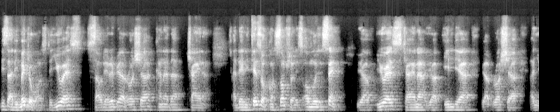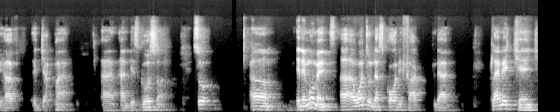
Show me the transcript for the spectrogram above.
these are the major ones, the US, Saudi Arabia, Russia, Canada, China. And then in terms of consumption, it's almost the same. You have US, China, you have India, you have Russia, and you have Japan and, and this goes on. So um, in a moment, uh, I want to underscore the fact that climate change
